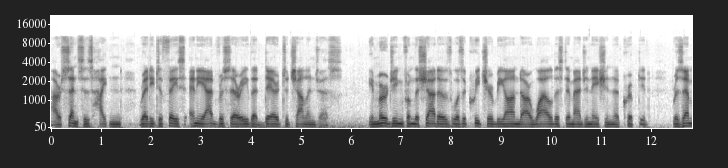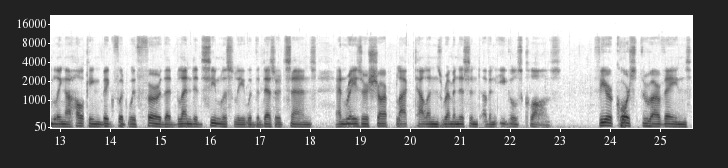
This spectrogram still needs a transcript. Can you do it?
our senses heightened, ready to face any adversary that dared to challenge us. Emerging from the shadows was a creature beyond our wildest imagination, a cryptid resembling a hulking Bigfoot with fur that blended seamlessly with the desert sands, and razor-sharp black talons reminiscent of an eagle's claws. Fear coursed through our veins,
